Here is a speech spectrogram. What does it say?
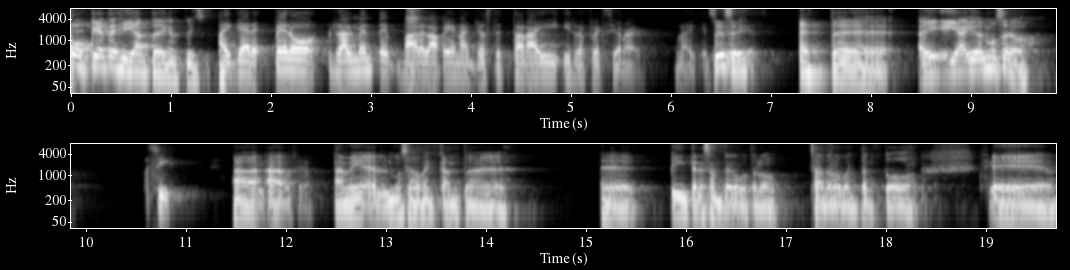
boquetes gigantes en el piso. I get it, pero realmente vale la pena just estar ahí y reflexionar. Like, Sí, sí. is. Este, ¿y ha ido al museo? Sí, A, sí, al a- museo. a mí el museo me encanta. eh, eh, interesante como te lo, o sea, te lo cuentan todo. Sí. Eh,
